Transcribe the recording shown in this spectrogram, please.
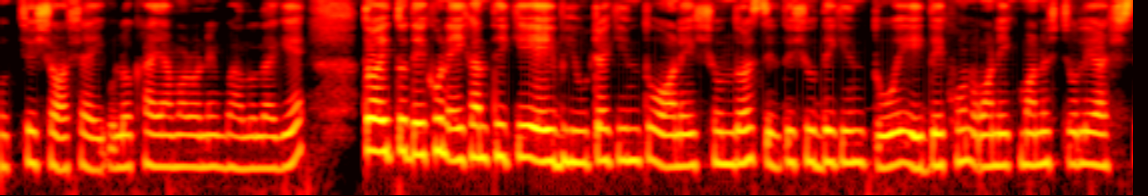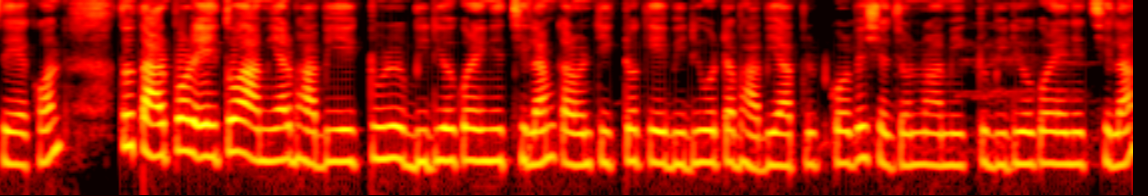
হচ্ছে শশা এগুলো খাই, আমার অনেক ভালো লাগে। তো এই তো দেখুন এইখান থেকে এই ভিউটা কিন্তু অনেক সুন্দর স্মৃতিশুদ্ধি কিন্তু এই দেখুন অনেক মানুষ চলে আসছে এখন। তো তারপর এই তো আমি আর ভাবি একটু ভিডিও করে নিচ্ছিলাম, কারণ টিকটকে এই ভিডিওটা ভাবি আপলোড করবে, সেজন্য আমি একটু ভিডিও করে নিচ্ছিলাম।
